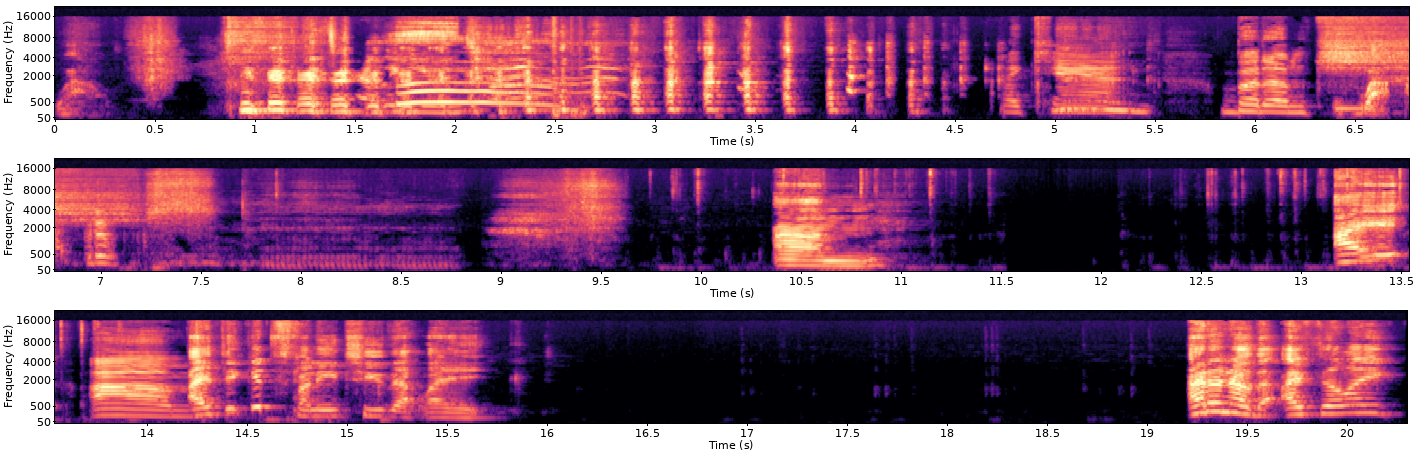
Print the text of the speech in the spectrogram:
wow. I can't. But um wow. Um I um I think it's funny too that like I don't know that I feel like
